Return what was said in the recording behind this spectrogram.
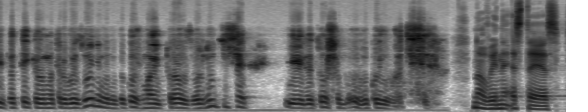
і по 5-кілометровій зоні, вони також мають право звернутися і для того, щоб евакуюватися. Новини СТС.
